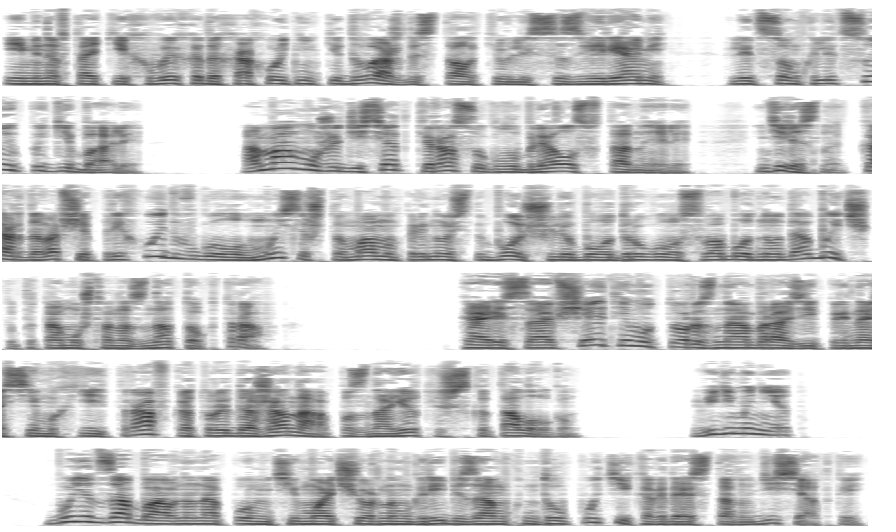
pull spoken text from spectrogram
Именно в таких выходах охотники дважды сталкивались со зверями лицом к лицу и погибали. А мама уже десятки раз углублялась в тоннели. Интересно, Кардо вообще приходит в голову мысль, что мама приносит больше любого другого свободного добытчика, потому что она знаток трав? Кари сообщает ему то разнообразие приносимых ей трав, которые даже она опознает лишь с каталогом. Видимо, нет. Будет забавно напомнить ему о черном грибе замкнутого пути, когда я стану десяткой.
